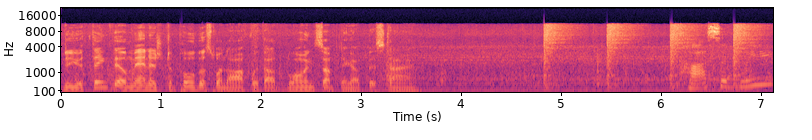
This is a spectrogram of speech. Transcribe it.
Do you think they'll manage to pull this one off without blowing something up this time? Possibly.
